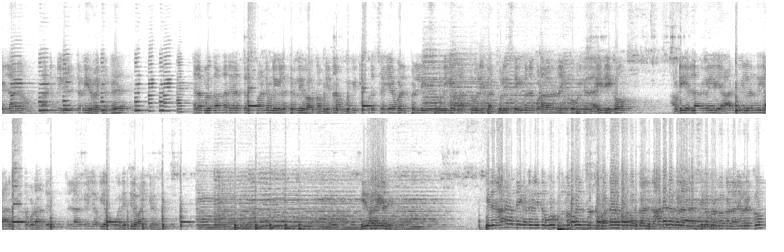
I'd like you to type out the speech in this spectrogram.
எல்லாரும் திருநீர் வைக்கங்க எல்லாம் திருநீர் அப்படின்னா பிடிச்ச ஏவல் சூனியம் அத்துளி பத்துளி செய்வன பிடிக்கிறது ஐதீகம். எல்லார் கையிலும் யார் யாரும் கட்டக்கூடாது. எல்லார் கையிலும் அப்படியே அவங்க வாங்கிக்கிறது. இது நாடகத்தை கண்டுகளித்த ஊர் பொதுமக்கள் சுற்று வட்டார பொதுமக்கள் நாடக ரசிக பெருமக்கள் அனைவருக்கும்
